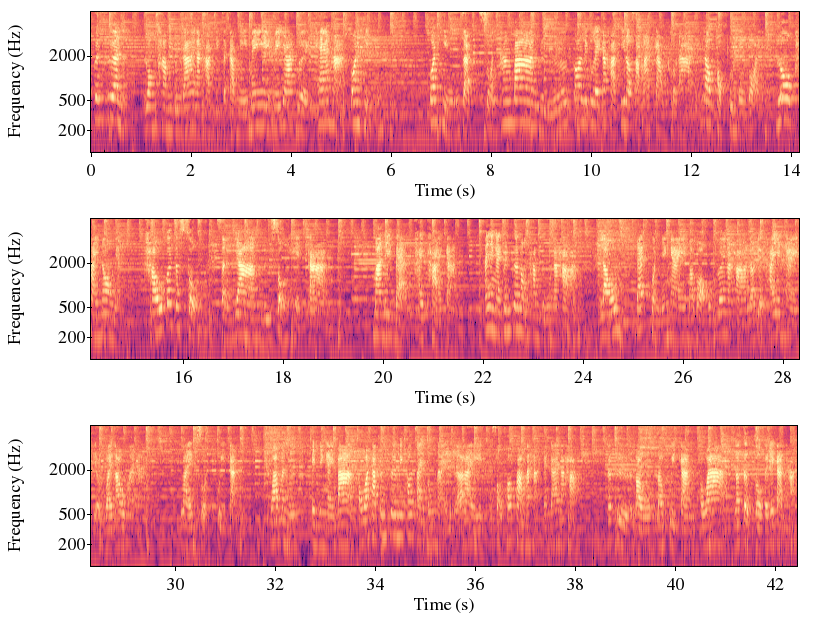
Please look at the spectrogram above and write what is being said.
เพื่อนๆ ลองทำดูได้นะคะ กิจกรรมนี้ไม่ไม่ยากเลย แค่หาก้อนหิน ก้อนหินจากส่วนข้างบ้านหรือก้อนเล็กๆอะค่ะที่เราสามารถกำเขาได้ ที่เราขอบคุณบ่อยๆโลกภายนอกเนี่ยเขาก็จะส่งสัญญาณหรือส่งเหตุการณ์ มาในแบบคล้ายๆกัน ถ้ายังไงเพื่อนๆลองทำดูนะคะ แล้วได้ผลยังไงมาบอกบุ๊กด้วยนะคะ แล้วเดี๋ยวถ้ายังไง เดี๋ยวไว้เล่ามา ไลฟ์สดคุยกัน ว่ามันเป็นยังไงบ้าง เพราะว่าถ้าเพื่อนๆไม่เข้าใจตรงไหนหรืออะไร ส่งข้อความมาหากันได้นะคะ ก็คือเราเราคุยกันเพราะว่าเราเติบโตไปด้วยกันค่ะ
